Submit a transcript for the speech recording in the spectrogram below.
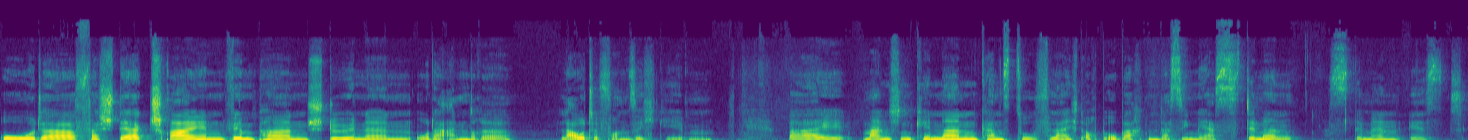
oder verstärkt schreien, wimpern, stöhnen oder andere Laute von sich geben. Bei manchen Kindern kannst du vielleicht auch beobachten, dass sie mehr stimmen. Stimmen ist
